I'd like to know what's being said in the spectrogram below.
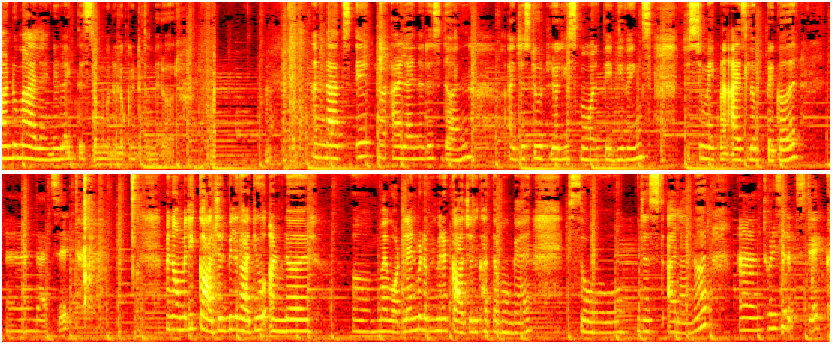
can't do my eye liner like this look into the mirror. and that's it my eyeliner is done I just do really small baby wings just to make my eyes look bigger and that's it मैं नॉर्मली काजल भी लगाती हूँ under my waterline but अभी मेरा काजल ख़त्म हो गया है so just eyeliner and थोड़ी सी lipstick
